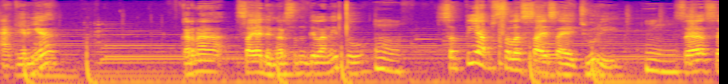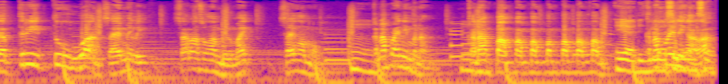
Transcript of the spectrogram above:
akhirnya karena saya dengar sentilan itu Hmm. setiap selesai saya juri Hmm. saya saya 3, 2, 1 saya milih saya langsung ambil mic saya ngomong Hmm. kenapa ini menang karena pam pam pam pam pam pam pam Iya, kenapa ini kalah langsung.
